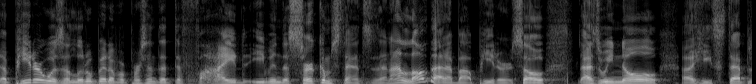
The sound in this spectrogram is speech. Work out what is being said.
uh, Peter was a little bit of a person that defied even the circumstances, and I love that about Peter. So as we know, uh, he steps.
